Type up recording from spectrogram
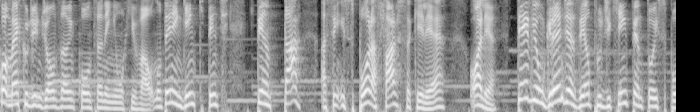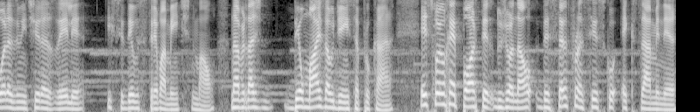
Como é que o Jim Jones não encontra nenhum rival? Não tem ninguém que tente tentar, assim, expor a farsa que ele é? Olha, teve um grande exemplo de quem tentou expor as mentiras dele e se deu extremamente mal. Na verdade, deu mais audiência pro cara. Esse foi um repórter do jornal The San Francisco Examiner,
